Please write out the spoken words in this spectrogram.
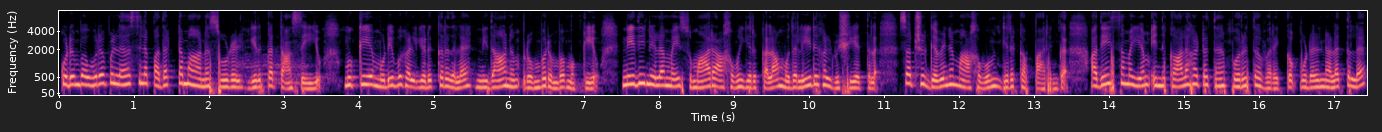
குடும்ப உறவில் சில பதட்டமான சூழல் இருக்கத்தான் செய்யும். முக்கிய முடிவுகள் எடுக்கிறதுல நிதானம் ரொம்ப ரொம்ப முக்கியம். நிதி நிலைமை சுமாராகவும் இருக்கலாம். முதலீடுகள் விஷயத்தில் சற்று கவனமாகவும் இருக்க பாருங்க. அதே சமயம் இந்த காலகட்டத்தை பொறுத்த வரைக்கும் உடல் நலத்தில்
